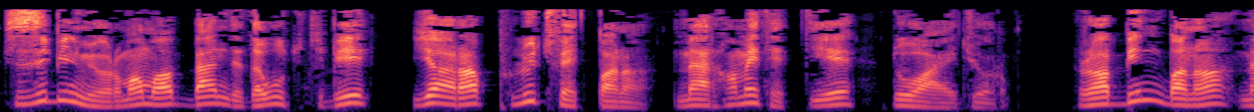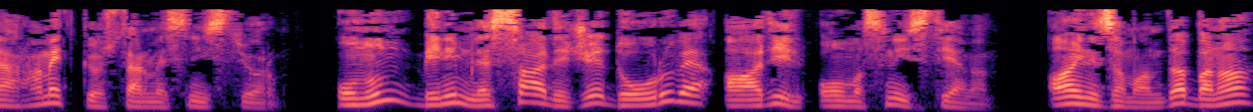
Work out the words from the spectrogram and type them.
Sizi bilmiyorum ama ben de Davut gibi Ya Rab lütfet bana merhamet et diye dua ediyorum. Rabbin bana merhamet göstermesini istiyorum. Onun benimle sadece doğru ve adil olmasını isteyemem. Aynı zamanda bana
